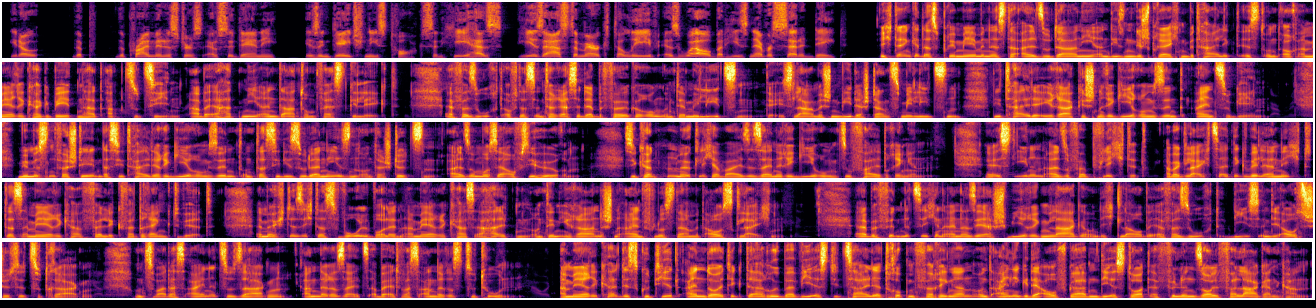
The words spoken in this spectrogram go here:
you know, the, the prime ministers of Sudani is engaged in these talks, and he has he has asked America to leave as well, but he's never set a date. Ich denke, dass Premierminister al-Sudani an diesen Gesprächen beteiligt ist und auch Amerika gebeten hat, abzuziehen, aber er hat nie ein Datum festgelegt. Er versucht, auf das Interesse der Bevölkerung und der Milizen, der islamischen Widerstandsmilizen, die Teil der irakischen Regierung sind, einzugehen. Wir müssen verstehen, dass sie Teil der Regierung sind und dass sie die Sudanesen unterstützen, also muss er auf sie hören. Sie könnten möglicherweise seine Regierung zu Fall bringen. Er ist ihnen also verpflichtet, aber gleichzeitig will er nicht, dass Amerika völlig verdrängt wird. Er möchte sich das Wohlwollen Amerikas erhalten und den iranischen Einfluss damit ausgleichen. Er befindet sich in einer sehr schwierigen Lage und ich glaube, er versucht, dies in die Ausschüsse zu tragen. Und zwar das eine zu sagen, andererseits aber etwas anderes zu tun. Amerika diskutiert eindeutig darüber, wie es die Zahl der Truppen verringern und einige der Aufgaben, die es dort erfüllen soll, verlagern kann.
